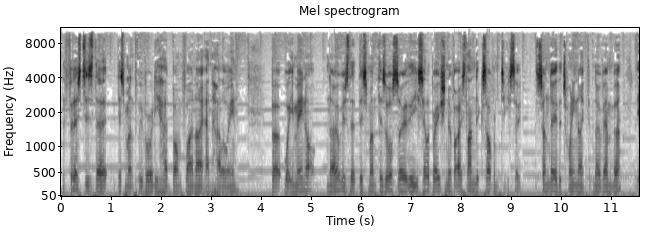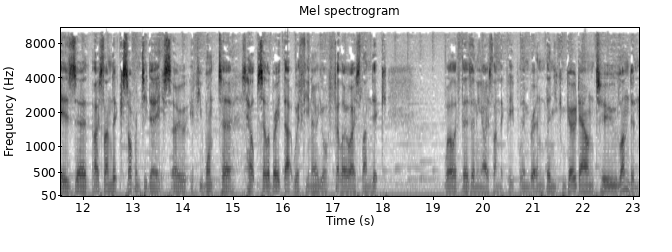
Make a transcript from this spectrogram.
The first is that this month we've already had Bonfire Night and Halloween. But what you may not know is that this month is also the celebration of Icelandic sovereignty, so Sunday, the 29th of November, is uh, Icelandic Sovereignty Day. So if you want to help celebrate that with, you know, your fellow Icelandic, well, if there's any Icelandic people in Britain, then you can go down to London.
